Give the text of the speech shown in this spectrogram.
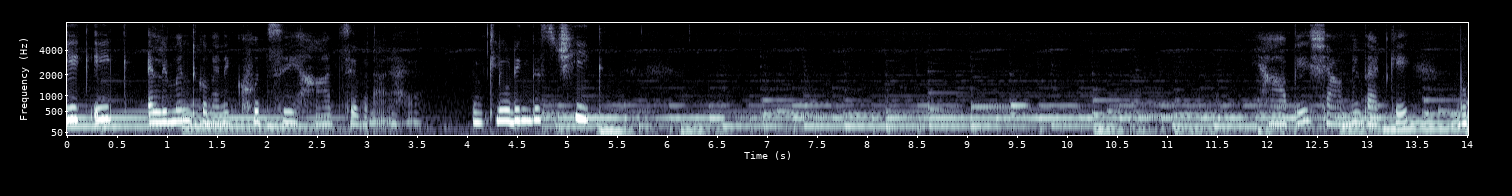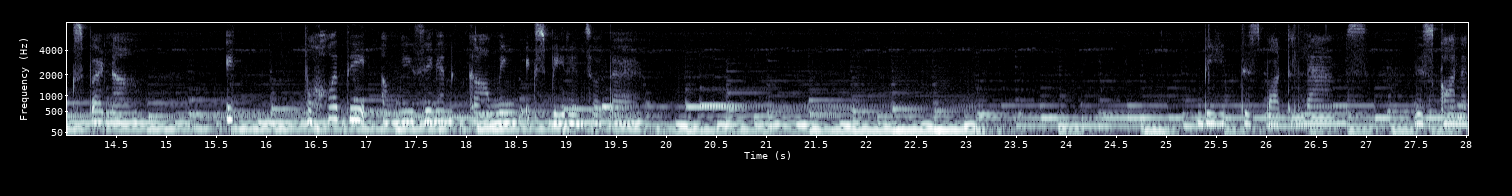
एक एक एलिमेंट को मैंने खुद से हाथ से बनाया है इंक्लूडिंग दिस चीक यहाँ पे शाम में बैठ के बुक्स पढ़ना एक बहुत ही अमेजिंग एंड कामिंग एक्सपीरियंस होता है Beat this bottle lamps, this corner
